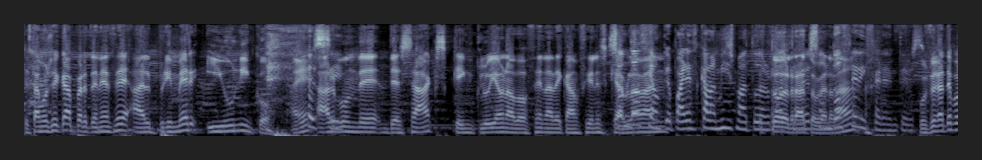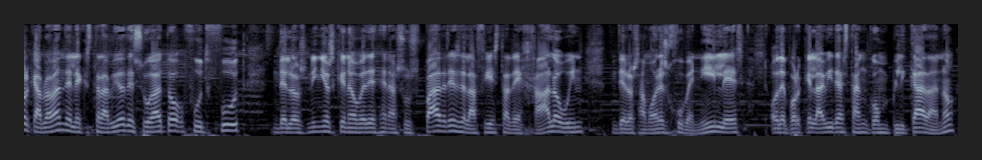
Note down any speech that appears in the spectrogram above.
Esta música pertenece al primer y único ¿eh? Sí. álbum de, de Sax que incluía una docena de canciones que Son 12, hablaban aunque parezca la misma todo el todo el rato. ¿eh? rato, Son ¿verdad? 12 diferentes. Pues fíjate porque hablaban del extravío de su gato Foot Foot, de los niños que no obedecen a sus padres, de la fiesta de Halloween, de los amores juveniles o de por qué la vida es tan complicada, ¿no?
